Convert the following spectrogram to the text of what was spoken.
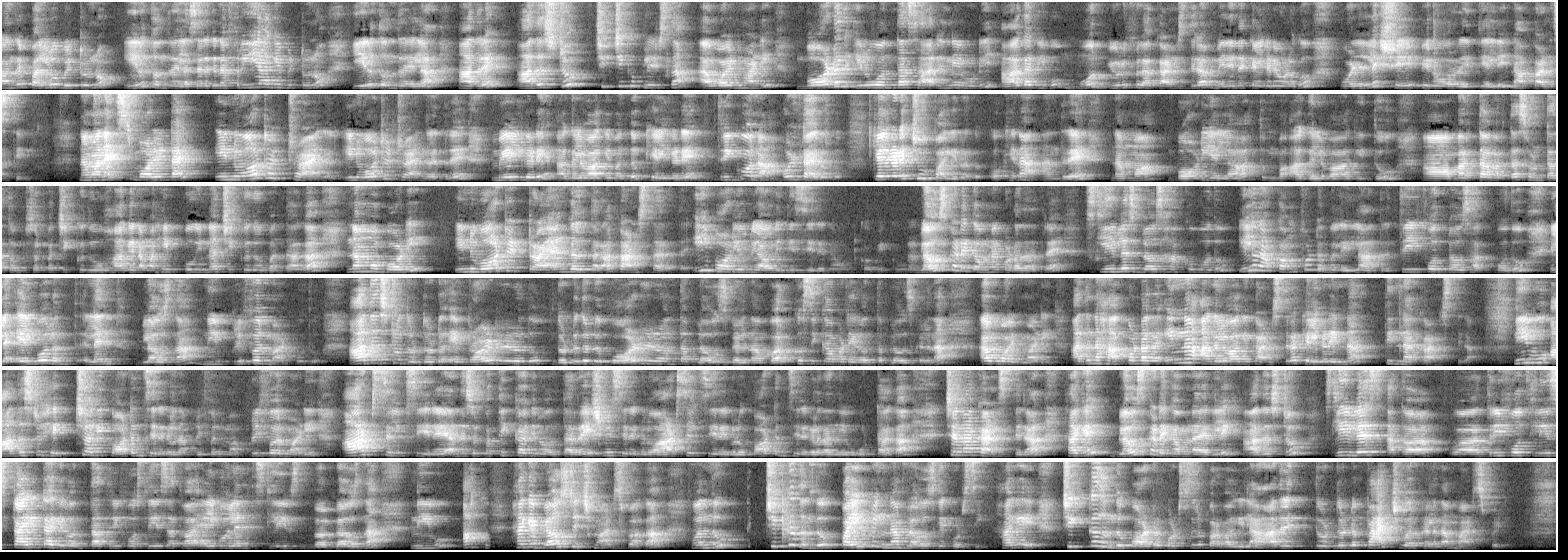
ಅಂದ್ರೆ ಪಲ್ಲು ಬಿಟ್ರು ಏನು ತೊಂದರೆ ಇಲ್ಲ. ಸೆರಗನ್ನ ಫ್ರೀ ಆಗಿ ಬಿಟ್ರು ಏನು ತೊಂದರೆ ಇಲ್ಲ. ಆದ್ರೆ ಆದಷ್ಟು ಚಿಕ್ಕ ಚಿಕ್ಕ ಪ್ಲೀಟ್ಸ್ನ ಅವಾಯ್ಡ್ ಮಾಡಿ ಬಾರ್ಡರ್ ಇರುವಂತ ಸಾರಿನೇ ಉಡಿ, ಆಗ ನೀವು ಮೋರ್ ಬ್ಯೂಟಿಫುಲ್ ಆಗಿ ಕಾಣಿಸ್ತೀರಾ. ಮೇಲಿನ ಕೆಳಗಡೆ ಒಳಗೂ ಒಳ್ಳೆ ಶೇಪ್ ಇರೋ ರೀತಿಯಲ್ಲಿ ನಾವು ಕಾಣಿಸ್ತೀವಿ. ನಮ್ಮ next body type inverted triangle inverted triangle ಅಂದ್ರೆ ಮೇಲ್ಗಡೆ ಅಗಲವಾಗಿ ಬಂದು ಕೆಳಗಡೆ ತ್ರಿಕೋನ ಉಲ್ಟಾ ಇರೋದು. ಕೆಳಗಡೆ ಚೂಪಾಗಿರೋದು ಓಕೆನಾ ಅಂದ್ರೆ ನಮ್ಮ ಬಾಡಿ ಎಲ್ಲ ತುಂಬಾ ಅಗಲವಾಗಿದ್ದು ಬರ್ತಾ ಬರ್ತಾ ಸೊಂಟ ತುಂಬ, ಸ್ವಲ್ಪ ಚಿಕ್ಕದು, ಹಾಗೆ ನಮ್ಮ ಹಿಪ್ಪು ಇನ್ನ ಚಿಕ್ಕದು ಬಂದಾಗ ನಮ್ಮ ಬಾಡಿ ಇನ್ವರ್ಟೆಡ್ ಟ್ರಯಾಂಗಲ್ ತರ ಕಾಣಿಸ್ತಾ ಇರುತ್ತೆ. ಈ ಬಾಡಿಯವ್ರು ಯಾವ ರೀತಿ ಸೀರೆ ಉಟ್ಕೋಬೇಕು ಬ್ಲೌಸ್ ಕಡೆ ಗಮನ ಕೊಡೋದಾದ್ರೆ ಸ್ಲೀವ್ಲೆಸ್ ಬ್ಲೌಸ್ ಹಾಕೋಬಹುದು ಇಲ್ಲ ನಾವು ಕಂಫರ್ಟಬಲ್ ಇಲ್ಲ ಅಂದ್ರೆ ತ್ರೀ ಫೋರ್ತ್ ಬ್ಲೌಸ್ ಹಾಕ್ಬೋದು, ಇಲ್ಲ ಎಲ್ಬೋ ಲೆಂತ್ ಬ್ಲೌಸ್ನ ನೀವು ಪ್ರಿಫರ್ ಮಾಡ್ಬೋದು. ಆದಷ್ಟು ದೊಡ್ಡ ದೊಡ್ಡ ಎಂಬ್ರಾಯ್ಡ್ರಿ ಇರೋದು, ದೊಡ್ಡ ದೊಡ್ಡ ಬಾರ್ಡರ್ ಇರುವಂಥ ಬ್ಲೌಸ್ಗಳನ್ನ ವರ್ಕ್ ಸಿಕ್ಕಾಪಟ್ಟೆ ಇರುವಂತ ಬ್ಲೌಸ್ಗಳನ್ನ ಅವಾಯ್ಡ್ ಮಾಡಿ. ಅದನ್ನ ಹಾಕೊಂಡಾಗ ಇನ್ನ ಅಗಲವಾಗಿ ಕಾಣಿಸ್ತೀರಾ, ಕೆಳಗಡೆ ಇನ್ನ ತಿನ್ನ ಕಾಣಿಸ್ತೀರಾ. ನೀವು ಆದಷ್ಟು ಹೆಚ್ಚಾಗಿ ಕಾಟನ್ ಸೀರೆಗಳನ್ನ ಪ್ರಿಫರ್ ಪ್ರಿಫರ್ ಮಾಡಿ. ಆರ್ಟ್ ಸಿಲ್ಕ್ ಸೀರೆ ಅಂದ್ರೆ ಸ್ವಲ್ಪ ತಿಕ್ಕಾಗಿರುವಂಥ ರೇಷ್ಮೆ ಸೀರೆಗಳು ಆರ್ಟ್ ಸಿಲ್ಕ್ ಸೀರೆಗಳು ಕಾಟನ್ ಸೀರೆಗಳನ್ನ ನೀವು ಉಟ್ಟಾಗ ಚೆನ್ನಾಗಿ ಕಾಣಿಸ್ತೀರಾ. ಹಾಗೆ ಬ್ಲೌಸ್ ಕಡೆ ಗಮನ ಇರಲಿ, ಆದಷ್ಟು ಸ್ಲೀವ್ಲೆಸ್ ಅಥವಾ ತ್ರೀ ಫೋರ್ ಸ್ಲೀವ್ಸ್ ಟೈಟ್ ಆಗಿರುವಂತ ತ್ರೀ ಫೋರ್ ಸ್ಲೀವ್ಸ್ ಅಥವಾ ಎಲ್ಬೋ ಲೆಂತ್ ಸ್ಲೀವ್ಸ್ ಬ್ಲೌಸ್ನ ನೀವು ಹಾಕು. ಹಾಗೆ ಬ್ಲೌಸ್ ಸ್ಟಿಚ್ ಮಾಡಿಸುವಾಗ ಒಂದು ಚಿಕ್ಕದೊಂದು ಪೈಪಿಂಗ್ನ ಬ್ಲೌಸ್ಗೆ ಕೊಡಿಸಿ. ಹಾಗೆ ಚಿಕ್ಕದೊಂದು ಬಾರ್ಡರ್ ಕೊಡಿಸಿದ್ರು ಪರವಾಗಿಲ್ಲ, ಆದರೆ ದೊಡ್ಡ ದೊಡ್ಡ ಪ್ಯಾಚ್ ವರ್ಕ್ ಗಳನ್ನ ಮಾಡಿಸ್ಬೇಡಿ.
